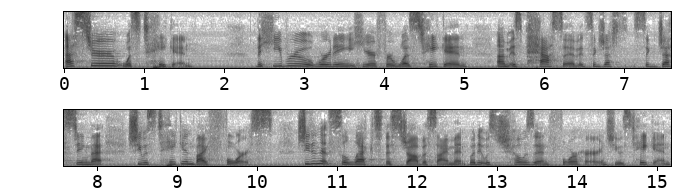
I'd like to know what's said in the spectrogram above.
Esther was taken. The Hebrew wording here for was taken um, is passive. It's suggest- suggesting that she was taken by force. She didn't select this job assignment, but it was chosen for her, and she was taken.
